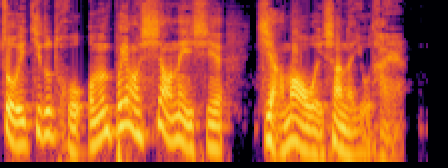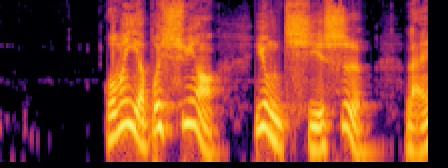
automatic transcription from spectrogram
作为基督徒，我们不要像那些假冒伪善的犹太人，我们也不需要。用启示来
